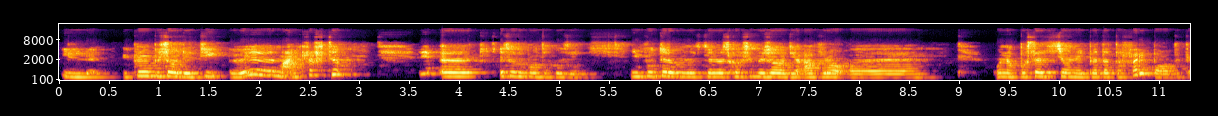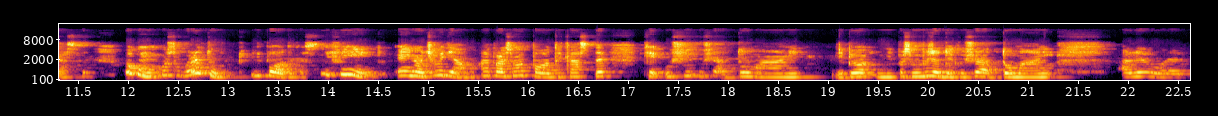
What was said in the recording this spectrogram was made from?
il, il primo episodio di eh, Minecraft e eh, è tutto quanto così. In futuro, come detto nello scorso episodio, avrò eh, una postazione dedicata a fare podcast. O comunque questo è tutto. Il podcast è finito. E noi ci vediamo al prossimo podcast che usci- uscirà domani. Il, primo, il, prossimo episodio che uscirà domani alle ore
